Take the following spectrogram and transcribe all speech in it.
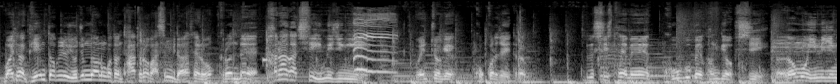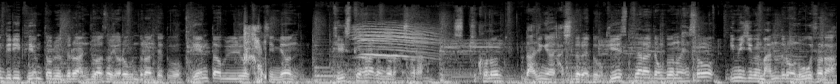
뭐 하여튼 BMW 요즘 나오는 것도 다 들어봤습니다 새로 그런데 하나같이 이미징이 왼쪽에 고꾸라져 있더라고요. 그 시스템에 고급에 관계없이 너무 이미징들이 BMW들은 안 좋아서 여러분들한테도 BMW 가시면 DSP 하나 정도는 하셔라. 스피커는 나중에 하시더라도 DSP 하나 정도는 해서 이미징을 만들어 놓으셔라.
